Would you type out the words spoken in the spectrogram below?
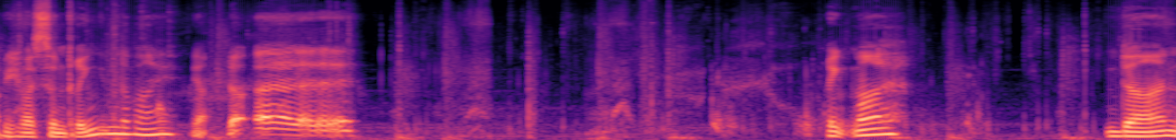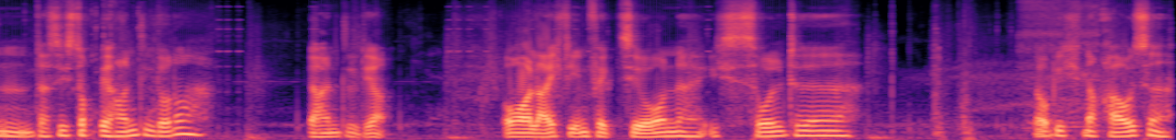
Habe ich was zum Trinken dabei? Ja. Äh, Trink mal. Dann, das ist doch behandelt, oder? Behandelt, ja. Oh, leichte Infektion. Ich sollte, glaube ich, nach Hause.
